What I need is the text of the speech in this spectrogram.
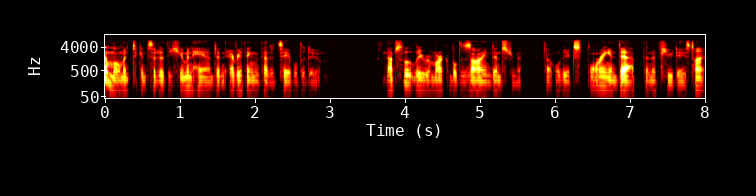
a moment to consider the human hand and everything that it's able to do. An absolutely remarkable designed instrument that we'll be exploring in depth in a few days' time.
